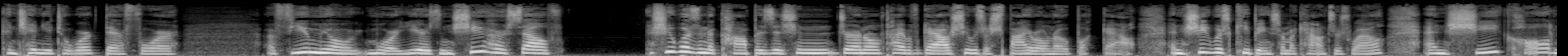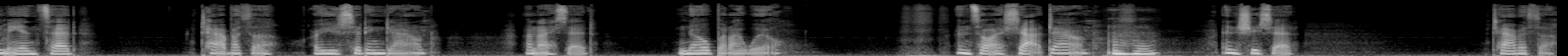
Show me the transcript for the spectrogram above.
continued to work there for a few more, more years. And she herself, she wasn't a composition journal type of gal. She was a spiral notebook gal. And she was keeping some accounts as well. And she called me and said, Tabitha, are you sitting down? And I said, No, but I will. And so I sat down. Mm-hmm. And she said, Tabitha,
